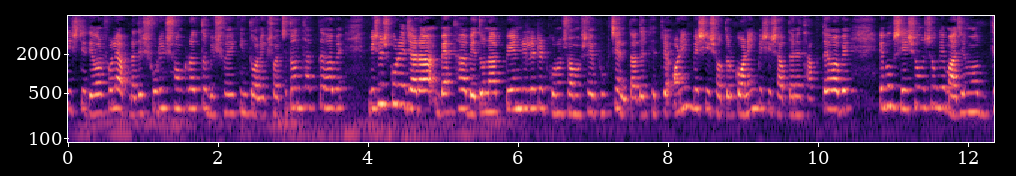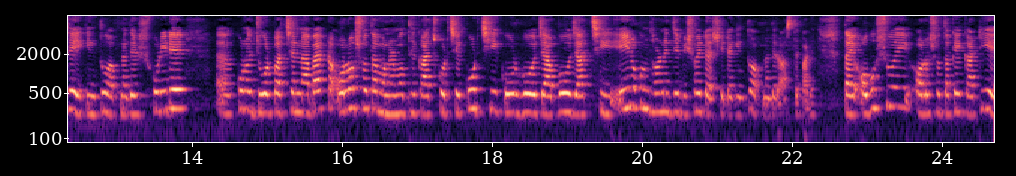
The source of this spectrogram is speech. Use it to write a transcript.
দৃষ্টি দেওয়ার ফলে আপনাদের শরীর সংক্রান্ত বিষয়ে কিন্তু অনেক সচেতন থাকতে হবে। বিশেষ করে যারা ব্যথা, বেদনা পেন রিলেটেড কোনো সমস্যায় ভুগছেন, তাদের ক্ষেত্রে অনেক বেশি সতর্ক, অনেক বেশি সাবধানে থাকতে হবে। এবং সেই সঙ্গে সঙ্গে মাঝে মধ্যেই কিন্তু আপনাদের শরীরে কোনো জোর পাচ্ছেন না বা একটা অলসতা মনের মধ্যে কাজ করছে, করছি, করব, যাব, যাচ্ছি, এই রকম ধরনের যে বিষয়টা সেটা কিন্তু আপনাদের আসতে পারে। তাই অবশ্যই অলসতাকে কাটিয়ে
